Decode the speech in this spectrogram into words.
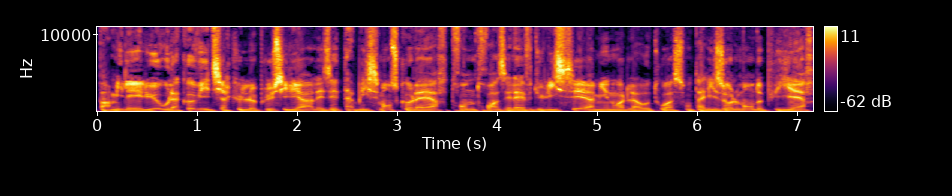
Parmi les lieux où la Covid circule le plus, il y a les établissements scolaires. 33 élèves du lycée amiénois de la Haute-Oise sont à l'isolement depuis hier.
